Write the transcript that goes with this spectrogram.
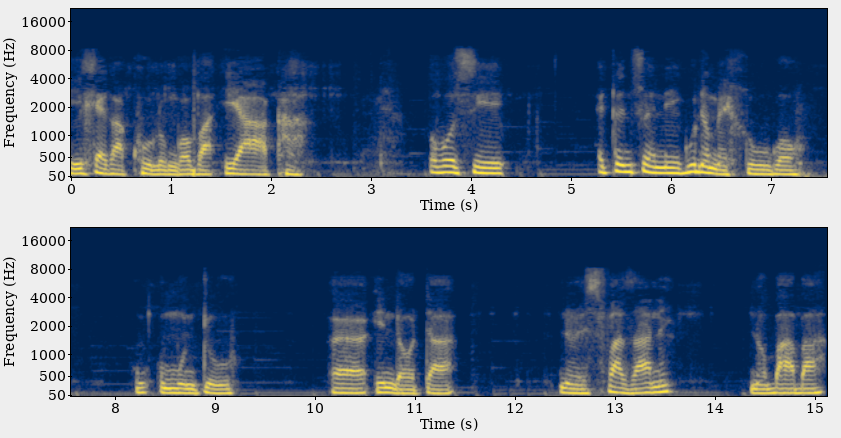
ihle kakhulu ngoba iyakha. Ubusi eqinisweni kunomehluko umuntu eh indoda nowesifazane nobaba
